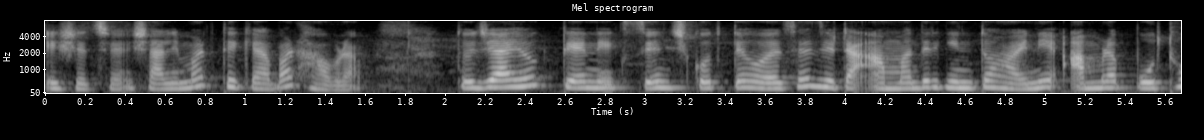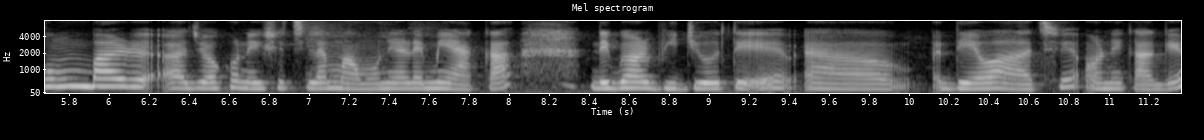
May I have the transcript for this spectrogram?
এসেছে। শালিমার থেকে আবার হাওড়া। তো যাই হোক ট্রেন এক্সচেঞ্জ করতে হয়েছে, যেটা আমাদের কিন্তু হয়নি। আমরা প্রথমবার যখন এসেছিলাম, মামনি আর আমি একা। দেখবে আমার ভিডিওতে দেওয়া আছে অনেক আগে।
